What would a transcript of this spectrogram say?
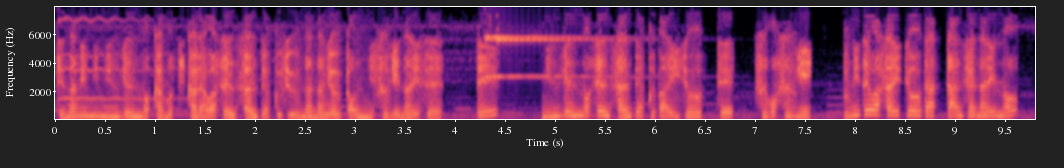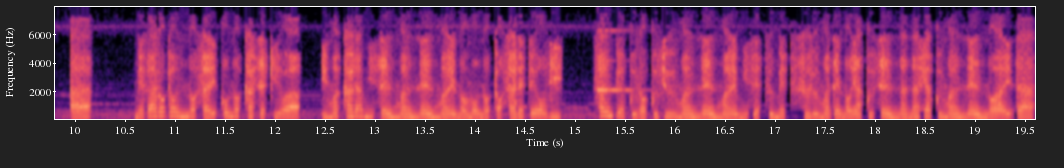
ちなみに人間の噛む力は1317ニュートンに過ぎないぜ。ええ？人間の1300倍以上って、すすぎ。海では最強だったんじゃないの？ああ。メガロドンの最古の化石は、今から2000万年前のものとされており、360万年前に絶滅するまでの約1700万年の間、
